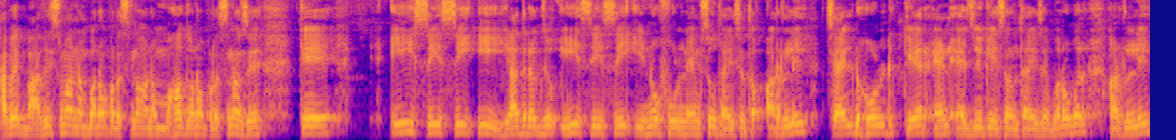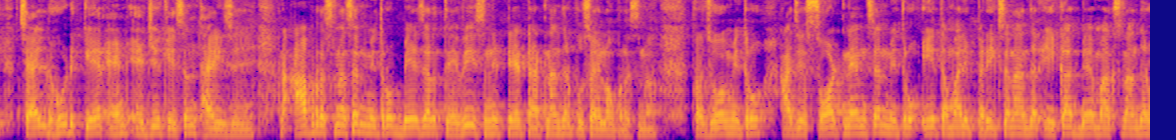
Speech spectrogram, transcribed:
હવે બાવીસમાં નંબરનો પ્રશ્ન અને મહત્વનો પ્રશ્ન છે કે ઈસીસીઈ યાદ રાખજો ઈસીસીઈનું ફૂલ નેમ શું થાય છે? તો early childhood care and education થાય છે, બરોબર? Early childhood care and education થાય છે. અને આ પ્રશ્ન છે ને મિત્રો બે હજાર ત્રેવીસની ટેટ ટાટના અંદર પૂછાયેલો પ્રશ્ન. તો જો મિત્રો આ જે શોર્ટ નેમ છે ને મિત્રો, એ તમારી પરીક્ષાના અંદર એકાદ બે માર્ક્સના અંદર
